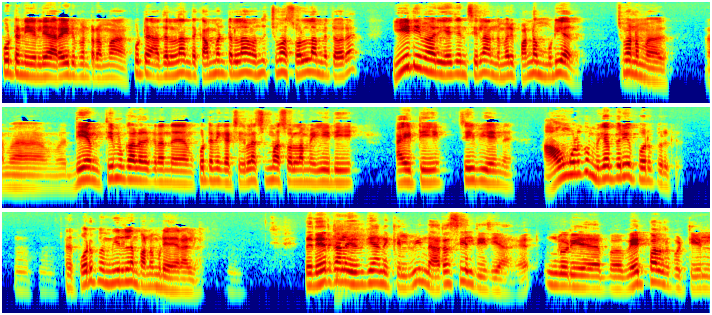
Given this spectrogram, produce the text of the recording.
கூட்டணி இல்லையா ரைடு பண்ணுறோமா கூட்ட அதெல்லாம் அந்த கமெண்ட் எல்லாம் வந்து சும்மா சொல்லலாமே தவிர இடி மாதிரி ஏஜென்சிலாம் அந்த மாதிரி பண்ண முடியாது. சும்மா நம்ம நம்ம டிஎம் திமுக இருக்கிற அந்த கூட்டணி கட்சிகள்லாம் சும்மா சொல்லாமல் இடி ஐடி சிபிஐன்னு அவங்களுக்கும் மிகப்பெரிய பொறுப்பு இருக்குது அந்த பொறுப்பை மீறிலாம் பண்ண முடியாது யாராலையும். இந்த நேர்காணல் இறுதியான கேள்வி இந்த அரசியல் ரீதியாக உங்களுடைய வேட்பாளர் பட்டியல்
